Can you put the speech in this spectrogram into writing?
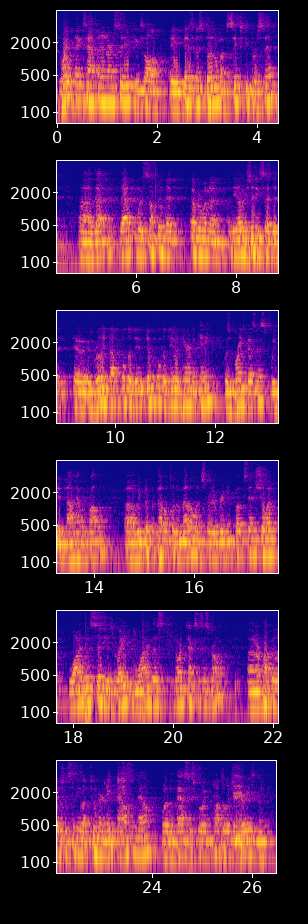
great things happen in our city. You saw a business boom of 60%. Uh, that that was something that everyone in the other cities said that it was really difficult to do. Difficult to do, and here in McKinney was bring business. We did not have a problem uh, we put the pedal to the metal and started bringing folks in, showing why this city is great and why this North Texas is growing. Uh, our population is sitting about 208,000 now, one of the fastest growing population areas in the,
